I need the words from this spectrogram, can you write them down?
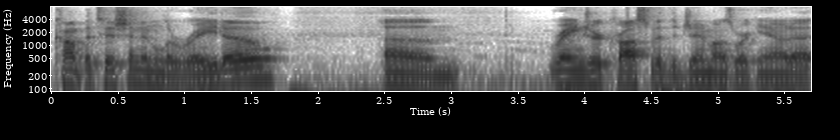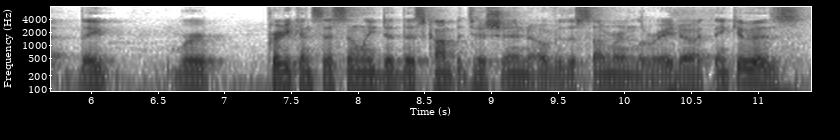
competition in Laredo. Um, Ranger CrossFit, the gym I was working out at, they were pretty consistently did this competition over the summer in Laredo. I think it was,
